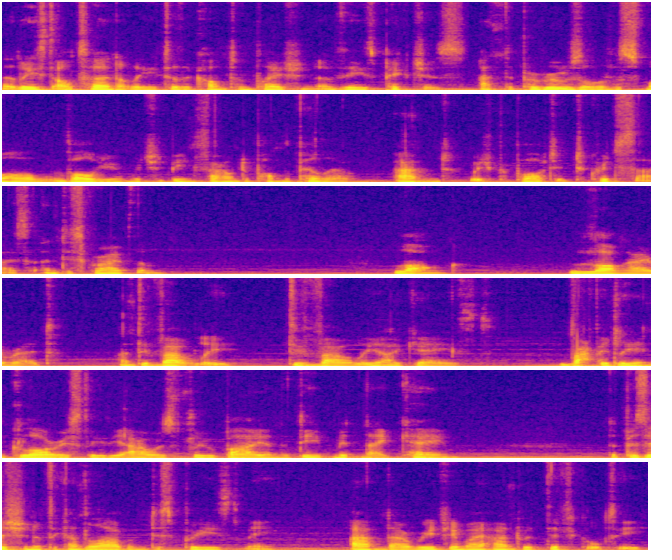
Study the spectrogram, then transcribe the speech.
at least alternately to the contemplation of these pictures and the perusal of a small volume which had been found upon the pillow, and which purported to criticize and describe them. Long, long I read, and devoutly Devoutly I gazed. Rapidly and gloriously the hours flew by and the deep midnight came. The position of the candelabrum displeased me, and uh, outreaching my hand with difficulty,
